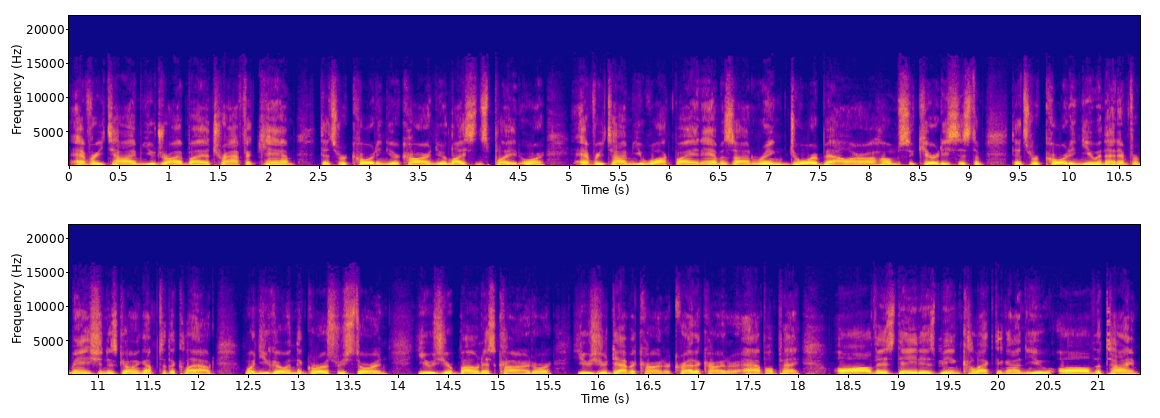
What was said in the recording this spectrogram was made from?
every time you drive by a traffic cam that's recording your car and your license plate, or every time you walk by an Amazon Ring doorbell or a home security system that's recording you and that information is going up to the cloud. When you go in the grocery store and use your bonus card or use your debit card or credit card or Apple Pay, all all this data is being collected on you all the time.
